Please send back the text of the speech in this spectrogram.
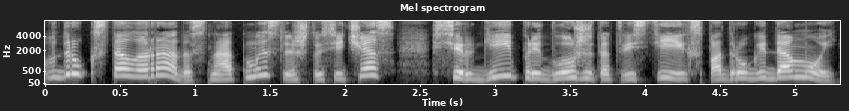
Вдруг стало радостно от мысли, что сейчас Сергей предложит отвезти их с подругой домой,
